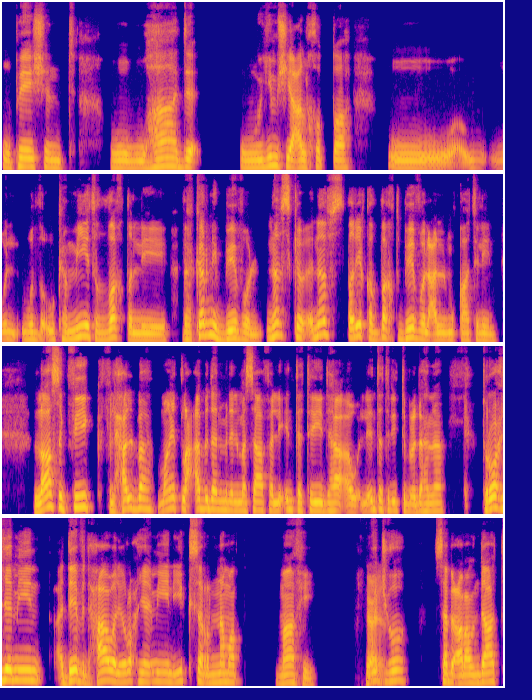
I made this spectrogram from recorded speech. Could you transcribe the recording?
و patient وهادئ ويمشي على الخطة و... وكمية الضغط اللي ذكرني بيفول نفس ك... نفس طريقة ضغط بيفول على المقاتلين. لاصق فيك في الحلبة ما يطلع ابدا من المسافة اللي أنت تريدها أو اللي أنت تريد تبعد عنها. تروح يمين ديفيد حاول يروح يمين يكسر النمط ما في. وجهه سبع round ات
